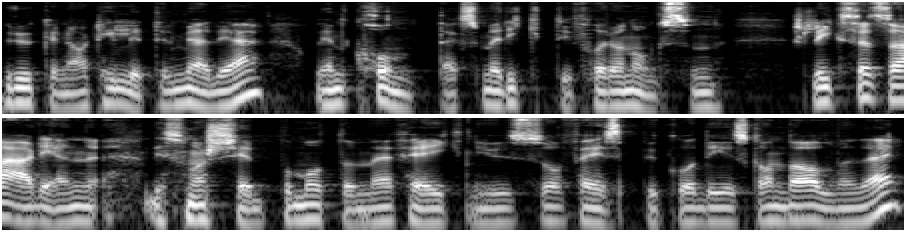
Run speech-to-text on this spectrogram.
brukerne har tillit til mediet, og i en kontekst som er riktig for annonsen. Slik sett så er det en, det som har skjedd på en måte med fake news og Facebook og de skandalene der,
